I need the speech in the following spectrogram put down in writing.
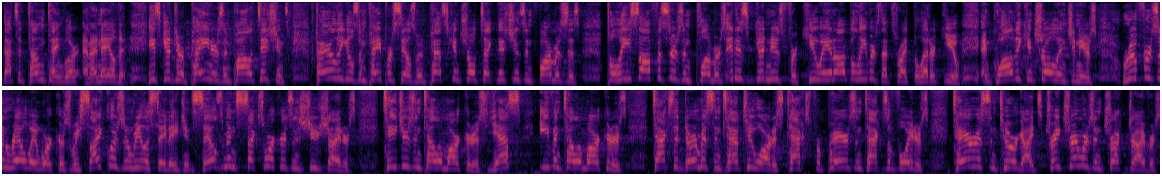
That's a tongue tangler, and I nailed it. He's good for painters and politicians, paralegals and paper salesmen, pest control technicians and pharmacists, police officers and plumbers. It is good news for QAnon believers. That's right, the letter Q. And quality control engineers, roofers and railway workers, recyclers and real estate agents, salesmen, sex workers and shoe shiners, teachers and telemarketers. Yes, even telemarketers, taxidermists and tattoo artists, tax preparers and tax avoiders, terrorists and tour guides, tree trimmers and truck drivers.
